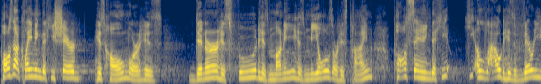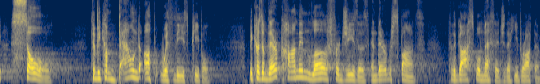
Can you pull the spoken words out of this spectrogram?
Paul's not claiming that he shared his home or his dinner, his food, his money, his meals, or his time. Paul's saying that he, he allowed his very soul to become bound up with these people because of their common love for Jesus and their response to the gospel message that he brought them.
